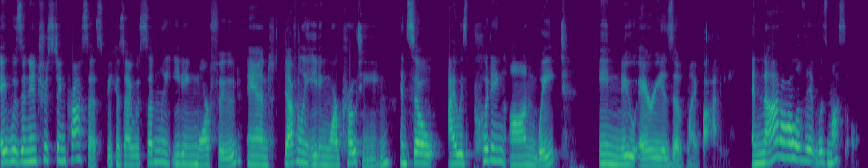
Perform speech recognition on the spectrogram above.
it was an interesting process because I was suddenly eating more food and definitely eating more protein. And so I was putting on weight in new areas of my body. And not all of it was muscle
